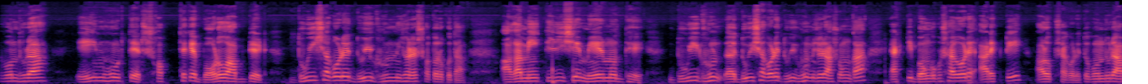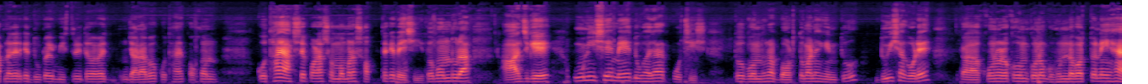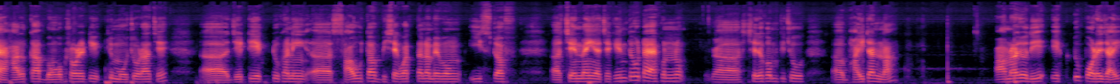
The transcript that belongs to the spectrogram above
বন্ধুরা, এই মুহূর্তের সবথেকে বড় আপডেট দুই সাগরে দুই ঘূর্ণিঝড়ের সতর্কতা। আগামী তিরিশে মের মধ্যে দুই ঘূর্ণ দুই সাগরে দুই ঘূর্ণিঝড়ের আশঙ্কা, একটি বঙ্গোপসাগরে আর একটি আরব সাগরে। তো বন্ধুরা, আপনাদেরকে দুটোই বিস্তারিতভাবে জানাব, কোথায়, কখন, কোথায় আছড়ে পড়ার সম্ভাবনা সব থেকে বেশি। তো বন্ধুরা, আজকে উনিশে মে দু হাজার পঁচিশ। তো বন্ধুরা, বর্তমানে কিন্তু দুই সাগরে কোনো রকম কোনো ঘূর্ণাবর্ত নেই। হ্যাঁ হালকা বঙ্গোপসাগরে একটি একটি মোচড় আছে যেটি একটুখানি সাউথ অফ বিশাখাপত্তনম এবং ইস্ট অফ চেন্নাই আছে। কিন্তু ওটা এখনও সেরকম কিছু ভাইটাল না। আমরা যদি একটু পরে যাই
